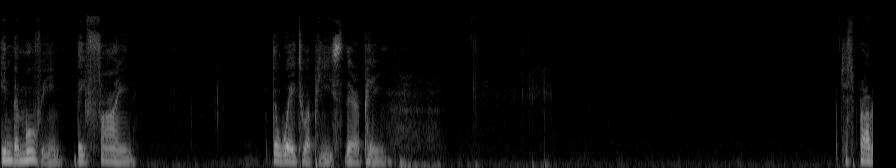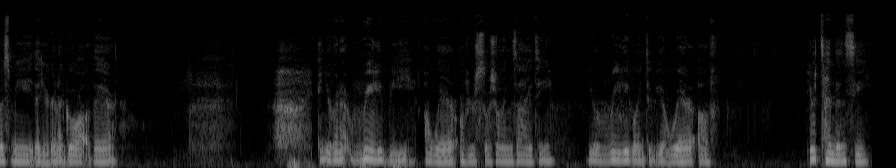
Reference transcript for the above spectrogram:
in the moving they find the way to appease their pain Just promise me that you're going to go out there and you're going to really be aware of your social anxiety. You're really going to be aware of your tendency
